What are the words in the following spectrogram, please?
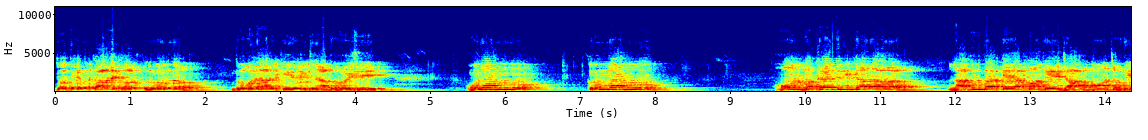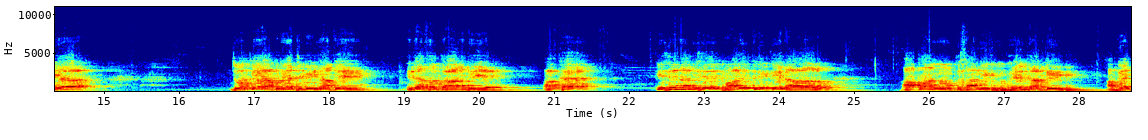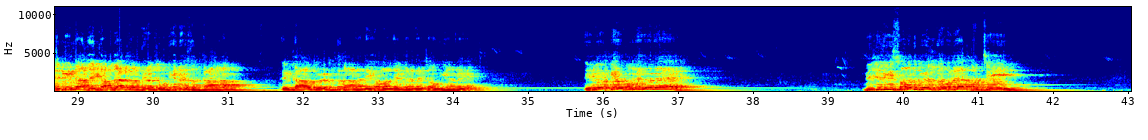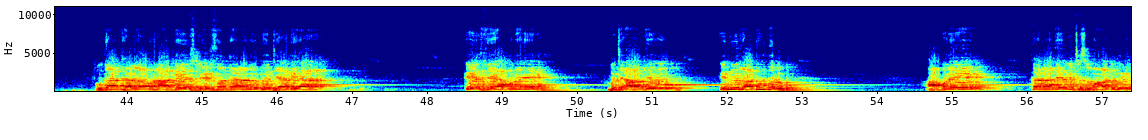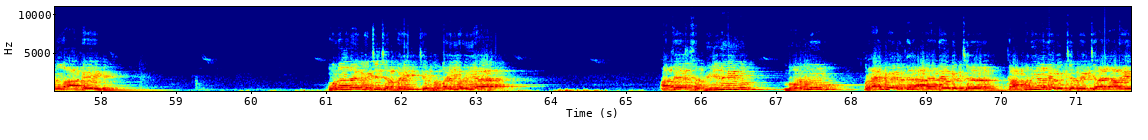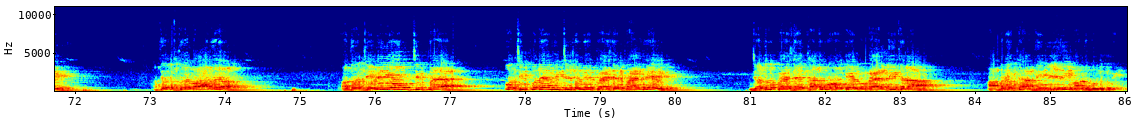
ਜੋ ਤਿੰਨ ਕਾਲੇ ਕਾਨੂੰਨ 2021 ਦੇ ਵਿੱਚ ਰੱਦ ਹੋਏ ਸੀ, ਉਹਨਾਂ ਨੂੰ ਕਾਨੂੰਨਾਂ ਨੂੰ ਹੋਰ ਵੱਖਰੇ ਤਰੀਕਿਆਂ ਨਾਲ ਲਾਗੂ ਕਰਕੇ ਆਪਾਂ ਤੇ ਜਾਲ ਪਾਉਣਾ ਚਾਹੁੰਦੀ ਹੈ, ਜੋ ਕਿ ਆਪਣੀਆਂ ਜ਼ਮੀਨਾਂ ਤੇ ਇਹਨਾਂ ਸਰਕਾਰਾਂ ਦੀ ਅੱਖ ਹੈ। ਕਿਸੇ ਨਾ ਕਿਸੇ ਮਾੜੇ ਤਰੀਕੇ ਨਾਲ ਆਪਾਂ ਨੂੰ ਕਿਸਾਨੀ ਫੇਲ ਕਰਕੇ ਆਪਣੀਆਂ ਜ਼ਮੀਨਾਂ ਤੇ ਕਬਜ਼ਾ ਕਰ ਚਾਹੁੰਦੀਆਂ ਨੇ ਸਰਕਾਰਾਂ ਤੇ ਕਾਰਪੋਰੇਟ ਘਰਾਣਿਆਂ ਦੇ ਹਵਾਲੇ ਕਰਨਾ ਚਾਹੁੰਦੀਆਂ ਨੇ। ਜਿਵੇਂ ਕਿ ਹੁਣ ਇਹਨਾਂ ਨੇ ਬਿਜਲੀ ਸੌਦ ਬਿੱਲ 2025 ਉਹਦਾ ਖਰੜਾ ਬਣਾ ਕੇ ਸਟੇਟ ਸਰਕਾਰਾਂ ਨੂੰ ਭੇਜਿਆ ਗਿਆ। ਕਿ ਇਸ ਤੇ ਆਪਣੇ ਵਿਚਾਰ ਦਿਓ, ਇਹਨੂੰ ਲਾਗੂ ਕਰੋ। ਆਪਣੇ ਘਰਾਂ ਦੇ ਵਿੱਚ ਸਮਾਰਟ ਮੀਟਰ ਲਾ ਕੇ ਉਹਨਾਂ ਦੇ ਵਿੱਚ ਚਪਈ ਚਿੱਪ ਪਈ ਹੋਈ ਹੈ। ਅਤੇ ਬਿਜਲੀ ਨੂੰ, ਬੋਰਡ ਨੂੰ ਪ੍ਰਾਈਵੇਟ ਘਰਾਣਿਆਂ ਦੇ ਵਿੱਚ, ਕੰਪਨੀਆਂ ਦੇ ਵਿੱਚ ਵੇਚਿਆ ਜਾਵੇ। ਅਤੇ ਉਸ ਤੋਂ ਬਾਅਦ ਅਦੋਂ ਜਿਹੜੀ ਉਹ ਚਿੱਪ ਹੈ, ਉਹ ਚਿੱਪ ਦੇ ਵਿੱਚ ਜਿੰਨੇ ਪੈਸੇ ਪੈਣਗੇ, ਜਦੋਂ ਪੈਸੇ ਖਤਮ ਹੋ ਗਏ ਮੋਬਾਈਲ ਦੀ ਤਰ੍ਹਾਂ ਆਪਣੇ ਘਰ ਦੀ ਬਿਜਲੀ ਬੰਦ ਹੋ ਜਾਊਗੀ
